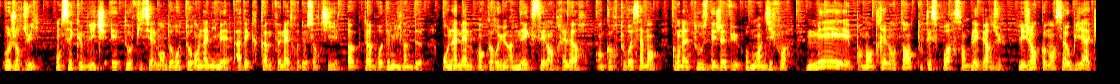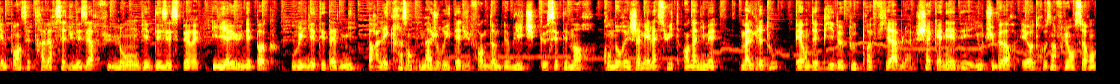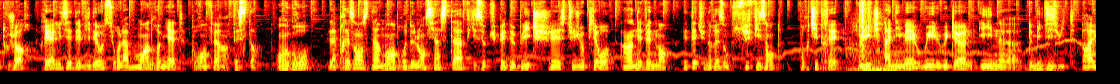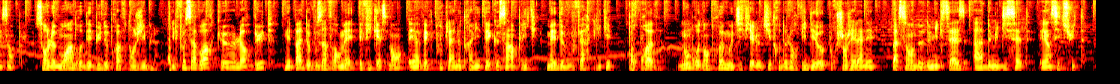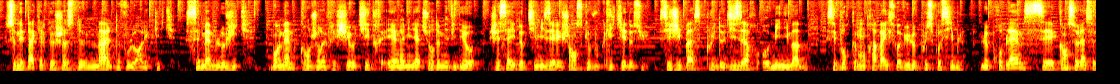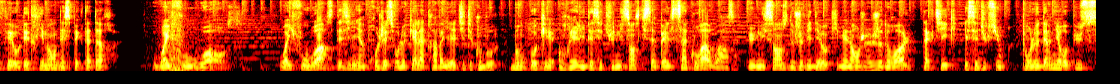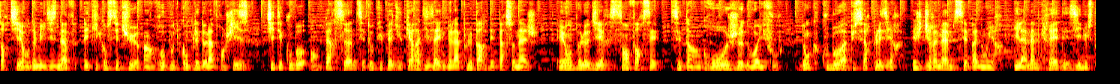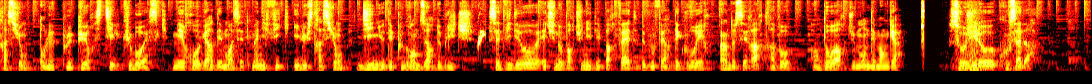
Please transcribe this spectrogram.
Aujourd'hui, on sait que Bleach est officiellement de retour en animé avec comme fenêtre de sortie octobre 2022. On a même encore eu un excellent trailer, encore tout récemment, qu'on a tous déjà vu au moins 10 fois. Mais pendant très longtemps, tout espoir semblait perdu. Les gens commencent à oublier à quel point cette traversée du désert fut longue et désespérée. Il y a eu une époque où il était admis par l'écrasante majorité du fandom de Bleach que c'était mort, qu'on n'aurait jamais la suite en animé. Malgré tout, et en dépit de toute preuve fiable, chaque année des youtubeurs et autres influenceurs en tout genre réalisaient des vidéos sur la moindre miette pour en faire un festin. En gros, la présence d'un membre de l'ancien staff qui s'occupait de Bleach chez Studio Pierrot à un événement était une raison suffisante pour titrer Bleach Anime Will Return in euh, 2018 par exemple, sans le moindre début de preuve tangible. Il faut savoir que leur but n'est pas de vous informer efficacement et avec toute la neutralité que ça implique, mais de vous faire cliquer. Pour preuve, nombre d'entre eux modifiaient le titre de leur vidéo pour changer l'année, passant de 2016 à 2017, et ainsi de suite. Ce n'est pas quelque chose de mal de vouloir les clics, c'est même logique. Moi-même, quand je réfléchis au titre et à la miniature de mes vidéos, j'essaye d'optimiser les chances que vous cliquiez dessus. Si j'y passe plus de 10 heures au minimum, c'est pour que mon travail soit vu le plus possible. Le problème, c'est quand cela se fait au détriment des spectateurs. Waifu Wars. Waifu Wars désigne un projet sur lequel a travaillé Tite Kubo. Bon, ok, en réalité c'est une licence qui s'appelle Sakura Wars, une licence de jeux vidéo qui mélange jeu de rôle, tactique et séduction. Pour le dernier opus sorti en 2019 et qui constitue un reboot complet de la franchise, Tite Kubo en personne s'est occupé du chara design de la plupart des personnages. Et on peut le dire sans forcer, c'est un gros jeu de waifu. Donc Kubo a pu se faire plaisir, et je dirais même s'épanouir. Il a même créé des illustrations dans le plus pur style kuboesque. Mais regardez-moi cette magnifique illustration, digne des plus grandes heures de Bleach. Cette vidéo est une opportunité parfaite de vous faire découvrir un de ses rares travaux en dehors du monde des mangas. Sojiro Kusada.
